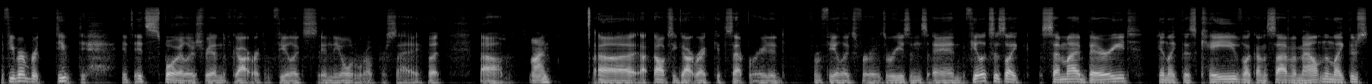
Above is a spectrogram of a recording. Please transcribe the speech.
if you remember, do you- it, it's spoilers for the end of Gotrek and Felix in the Old World per se, but um, It's fine. Uh, obviously Gotrek gets separated from Felix for his reasons, and Felix is like semi buried in like this cave, like on the side of a mountain, and like there's.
